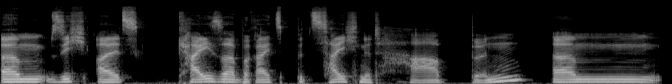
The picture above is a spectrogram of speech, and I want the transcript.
ähm, sich als Kaiser bereits bezeichnet haben ähm,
